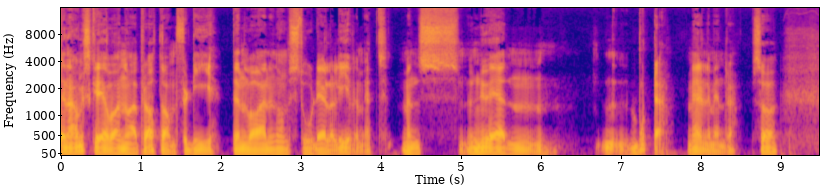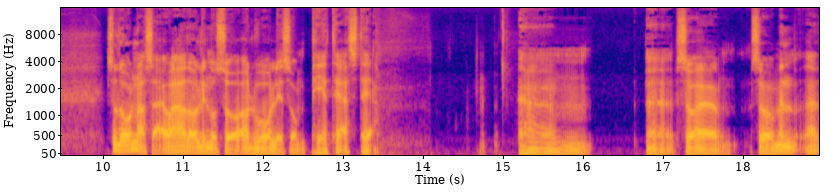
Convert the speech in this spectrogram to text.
denne angstgreia var noe jeg prata om fordi den var en enormt stor del av livet mitt, mens nå er den borte, mer eller mindre. Så, så det ordna seg, og jeg hadde aldri noe så alvorlig som PTSD. Um, uh, så, så, Men jeg,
